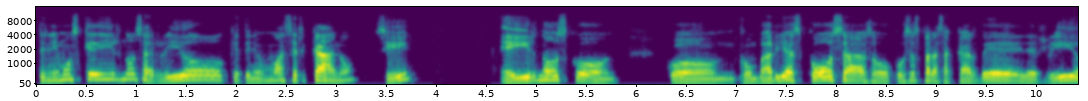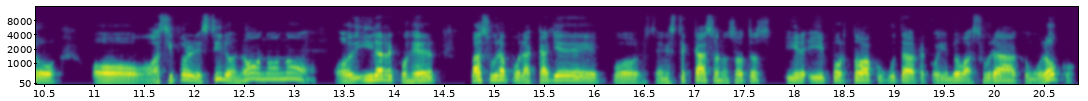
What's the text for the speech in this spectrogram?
tenemos que irnos al río que tenemos más cercano, ¿sí? E irnos con, con, con varias cosas o cosas para sacar de, del río o, así por el estilo. No, no, no. O ir a recoger basura por la calle, por, en este caso nosotros, ir, ir por toda Cúcuta recogiendo basura como loco.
